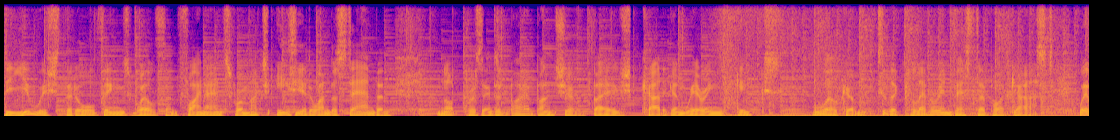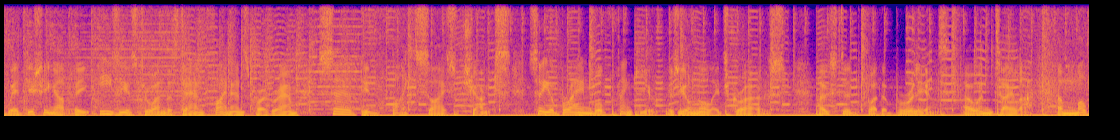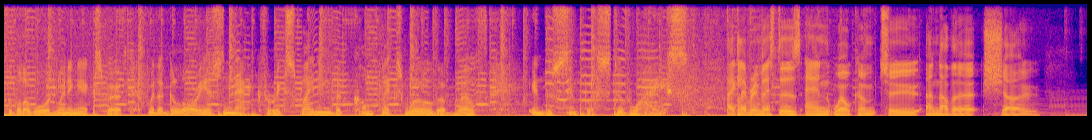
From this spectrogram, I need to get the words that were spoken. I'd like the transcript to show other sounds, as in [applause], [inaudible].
Do you wish that all things wealth and finance were much easier to understand and not presented by a bunch of beige cardigan wearing geeks? Welcome to the Clever Investor Podcast, where we're dishing up the easiest to understand finance program served in bite sized chunks so your brain will thank you as your knowledge grows. Hosted by the brilliant Owen Taylor, a multiple award winning expert with a glorious knack for explaining the complex world of wealth in the simplest of ways. Hey, clever investors, and welcome to another show.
